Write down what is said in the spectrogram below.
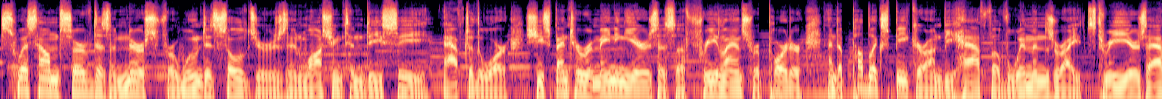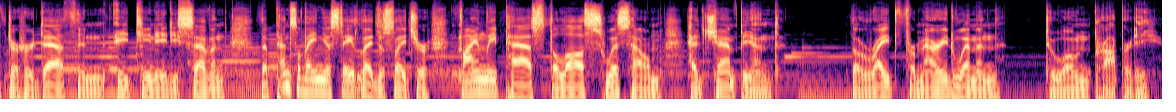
Swisshelm served as a nurse for wounded soldiers in Washington, D.C. After the war, she spent her remaining years as a freelance reporter and a public speaker on behalf of women's rights. Three years after her death in 1887, the Pennsylvania state legislature finally passed the law Swisshelm had championed the right for married women to own property.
